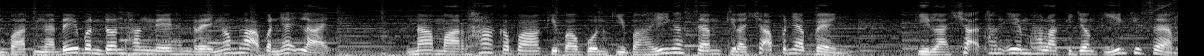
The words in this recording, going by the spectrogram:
Mbat ngade bandon hang ne henre ngamla banyai lai namar ha ka ba ki babon ki bahi nga sem kila sya penya beng. Kila sya thang im hala ki jong ki sem.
